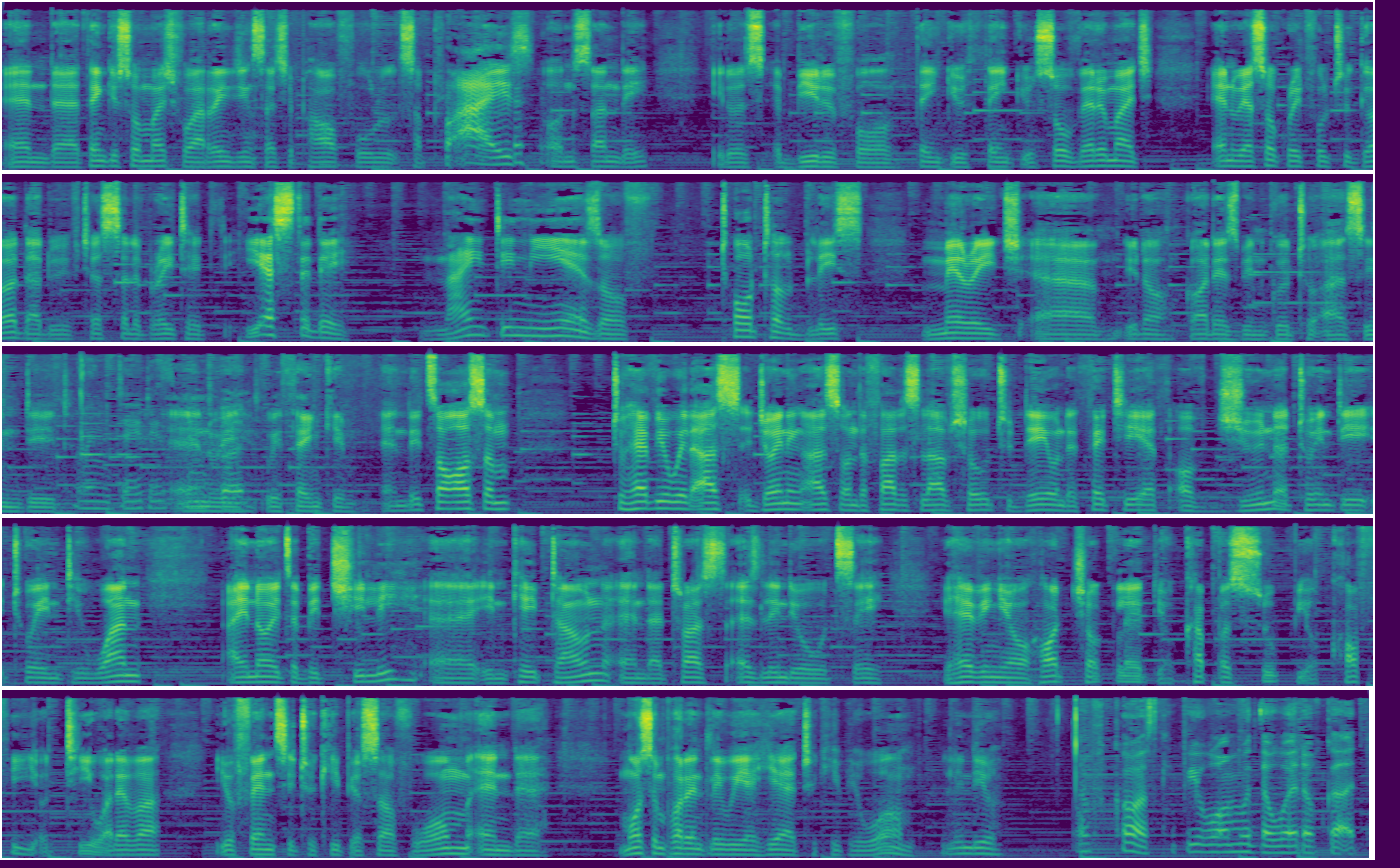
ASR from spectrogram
And uh, thank you so much for arranging such a powerful surprise on Sunday. It was a beautiful. Thank you. Thank you so very much. And we are so grateful to God that we've just celebrated yesterday 19 years of total bliss, marriage. Uh, you know, God has been good to us indeed Indeed, and we, good. we thank him. And it's so awesome to have you with us, joining us on the Father's Love Show today on the 30th of June 2021. I know it's a bit chilly uh, in Cape Town, and I trust, as Lindy would say, you're having your hot chocolate, your cup of soup, your coffee, your tea, whatever you fancy to keep yourself warm. And uh, most importantly, we are here to keep you warm. Lindiwe? Of course, keep you warm with the word of God.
